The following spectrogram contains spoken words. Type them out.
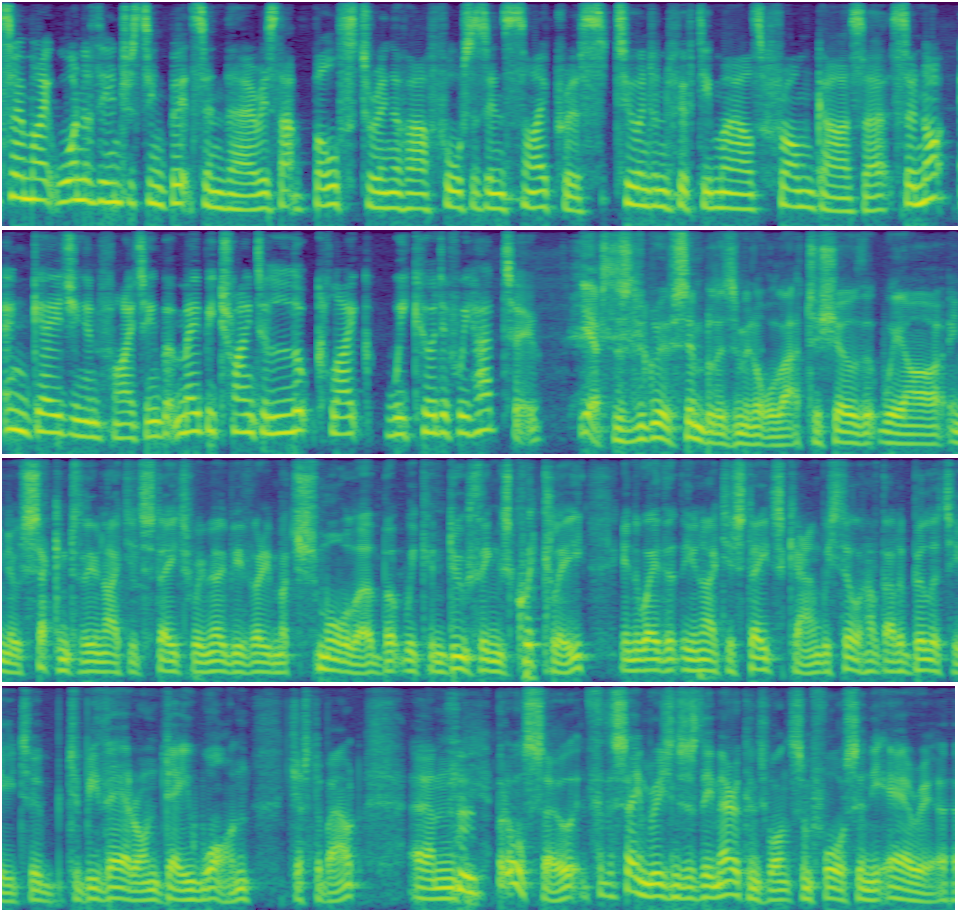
So, Mike, one of the interesting bits in there is that bolstering of our forces in Cyprus, 250 miles from Gaza. So, not engaging in fighting, but maybe trying to look like we could if we had to. Yes, there's a degree of symbolism in all that to show that we are, you know, second to the United States. We may be very much smaller, but we can do things quickly in the way that the United States can. We still have that ability to, to be there on day one, just about. Um, hmm. But also, for the same reasons as the Americans want some force in the area,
